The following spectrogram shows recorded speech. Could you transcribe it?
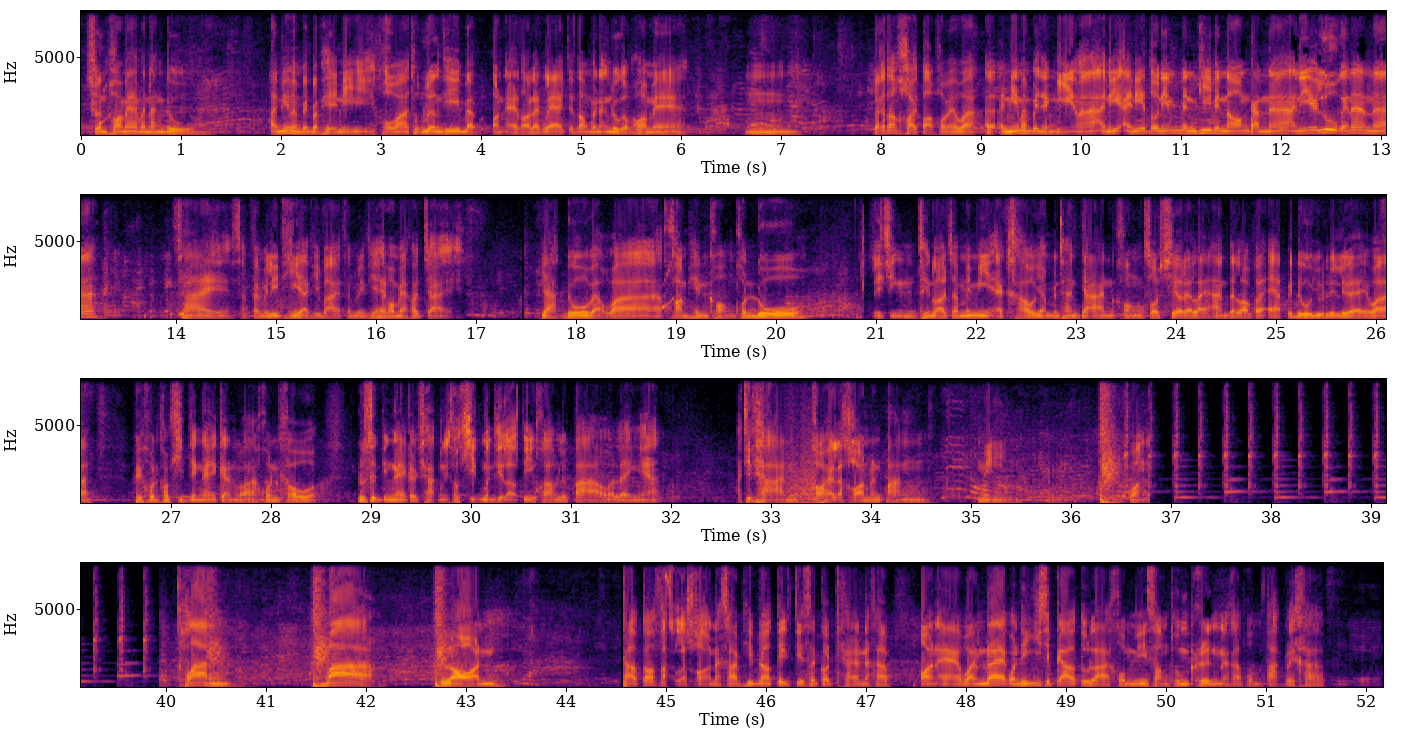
ชวนพ่อแม่มานั่งดู อันนี้เหมือนเป็นประเพณี เพราะว่าทุกเรื่องที่แบบออนแอร์ตอนแรกๆ จะต้องไปนั่งดูกับพ่อแม่ อืม แล้วก็ต้องคอยตอบพ่อแม่ว่าเอออันนี้มันเป็นอย่างนี้นะอันนี้อันนี้ตัวนี้มันเป็นพี่เป็นน้องกันนะ อันนี้เป็นลูกไอ้นั่นนะ ใช่ Family T อธิบาย Family T ให้พ่อแม่เข้าใจ อยากดูแบบว่าความเห็นของคนดู จริงๆถึงเราจะไม่มี Account อย่างเป็นทางการของโซเชียลหลาย ๆ อัน แต่เราก็แอบไปดูอยู่เรื่อย ๆ ว่า เฮ้ยคนเขาคิดยังไงกันวะคนเขารู้สึกยังไงกับฉากนี้เขาคิดเหมือนที่เราตีความหรือเปล่าอะไรเงี้ยอธิษฐานขอให้ละครมันปังนี่หวังคลั่ง บ้า หลอน ครับก็ฝากละครนะครับฮิปนอติกจิตสะกดแคนนะครับออนแอร์วันแรกวันที่ 29 ตุลาคมนี้2ทุ่มครึ่งนะครับผมฝากด้วยครับ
